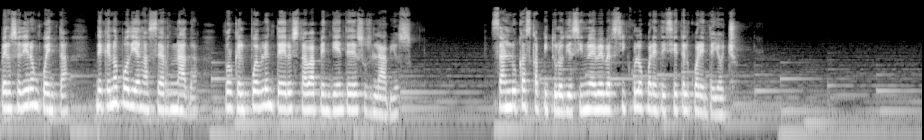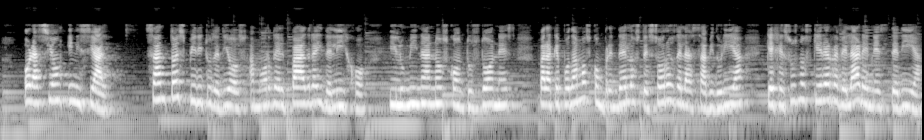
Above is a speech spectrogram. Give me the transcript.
pero se dieron cuenta de que no podían hacer nada porque el pueblo entero estaba pendiente de sus labios. San Lucas capítulo 19 versículo 47 al 48. Oración inicial. Santo Espíritu de Dios, amor del Padre y del Hijo, ilumínanos con tus dones para que podamos comprender los tesoros de la sabiduría que Jesús nos quiere revelar en este día.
